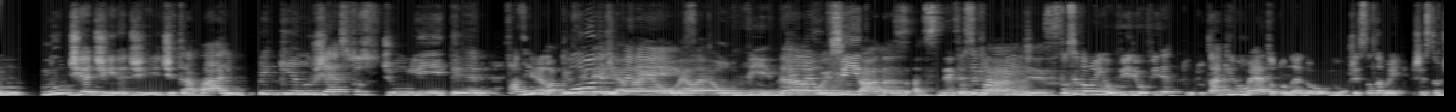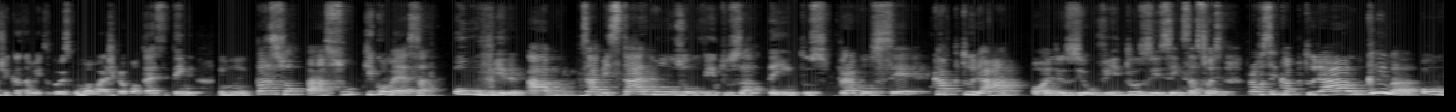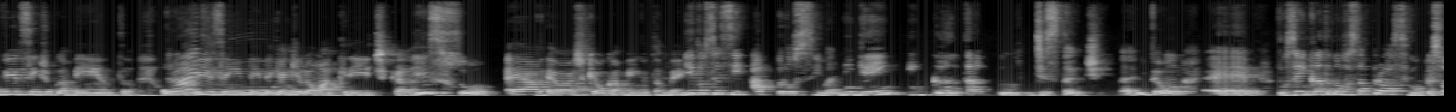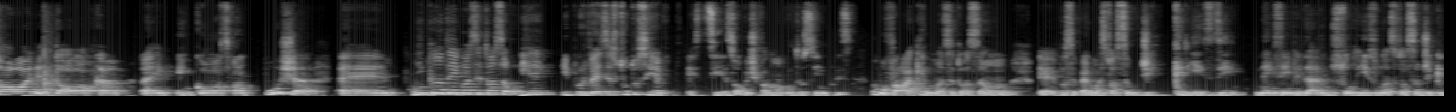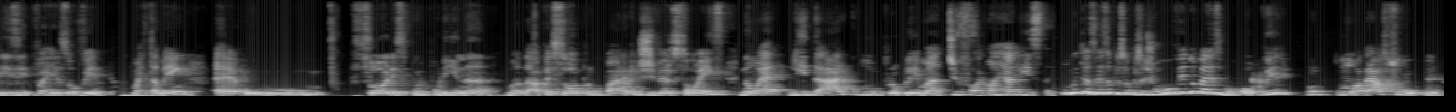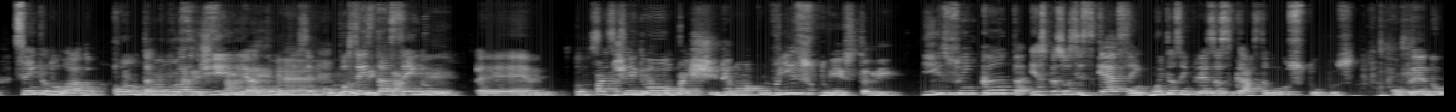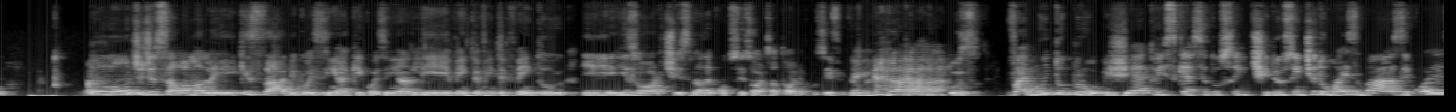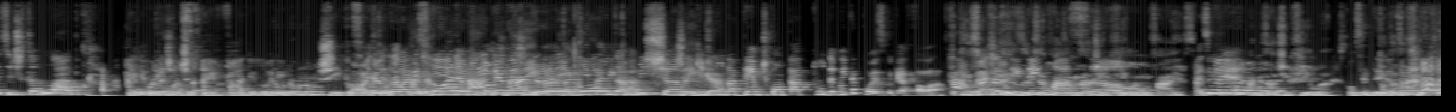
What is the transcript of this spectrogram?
no dia a dia de, de trabalho, pequenos gestos de um líder fazem Ela perceber que ela é, ela é ouvida, ela ela, é foi ouvida. escutada as, as Você falou, em, necessidades. você falou em ouvir, e ouvir é tudo. Tá aqui no método, né? No, no gestão, da, Me- gestão de encantamento 2, como a mágica acontece, tem um passo a passo que começa a ouvir, a, sabe, estar com os ouvidos atentos para você capturar olhos e ouvidos e sensações, para você capturar o clima. Ouvir sem julgamento, Traz ouvir sem entender tudo. que aquilo é uma crítica. Isso! É, eu acho que é o caminho também. E você se aproxima. Ninguém encanta distante, né? Então, é, você encanta quando você está próximo. A pessoa olha, toca, é, encosta, fala, puxa, é, me encantei com a situação. E, e por vezes tudo se, se resolve de forma muito simples. Não vou falar que numa situação, é, você pega uma situação de crise, nem sempre dar um sorriso numa situação de crise vai resolver. Mas também é, o flores purpurina, mandar a pessoa para um parque de diversões, não é lidar com um problema de forma realista. Muitas vezes a pessoa precisa de um ouvido mesmo, ouvir, um, um abraço, um- senta do lado, conta, Como você compartilha, está, né? como, É, você, como você está, sendo É. é, Compartilhando, tendo uma conversa visto. visto ali. E isso encanta. E as pessoas se esquecem. Muitas empresas gastam os tubos comprando um monte de salama lake, sabe? Coisinha aqui, coisinha ali, evento, evento, evento. E resorts. Nada contra os resorts, adoro, inclusive. É, os- vai muito pro objeto e esquece do sentido. E o sentido mais básico é esse de estar do lado. Aí Quando a gente- uma... Ai, fale, Lore. Não, não, não, Gi. Você Pode, quer eu tô contar? aqui, história, eu tô me agarrando aqui, tá me comichando aqui, que não dá tempo de contar tudo, é muita coisa que eu quero falar. Tenho Mas assim, que tem você uma faz amizade em fila, não faz? Faz o quê? Amizade em fila? Com certeza. Todas as filas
